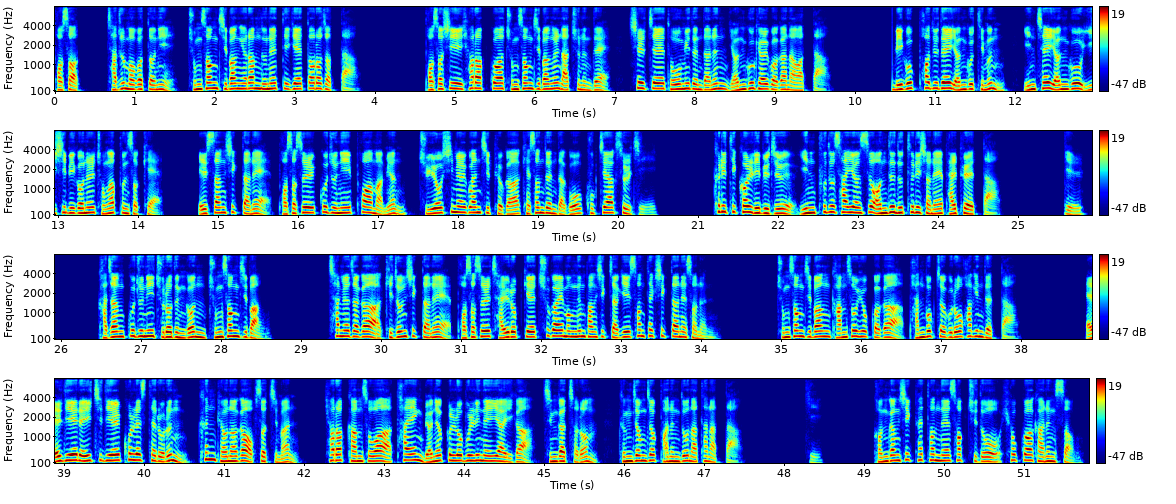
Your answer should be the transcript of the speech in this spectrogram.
버섯, 자주 먹었더니 중성지방혈압 눈에 띄게 떨어졌다. 버섯이 혈압과 중성지방을 낮추는데 실제 도움이 된다는 연구 결과가 나왔다. 미국 퍼듀대 연구팀은 인체 연구 22건을 종합 분석해 일상 식단에 버섯을 꾸준히 포함하면 주요 심혈관 지표가 개선된다고 국제학술지 크리티컬 리뷰즈 인 푸드 사이언스 언드 누트리션에 발표했다. 1. 가장 꾸준히 줄어든 건 중성지방. 참여자가 기존 식단에 버섯을 자유롭게 추가해 먹는 방식자기 선택 식단에서는 중성지방 감소 효과가 반복적으로 확인됐다. LDL, HDL 콜레스테롤은 큰 변화가 없었지만 혈압 감소와 타행 면역 글로불린 AI가 증가처럼 긍정적 반응도 나타났다. 2. 건강식 패턴 내 섭취도 효과 가능성.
